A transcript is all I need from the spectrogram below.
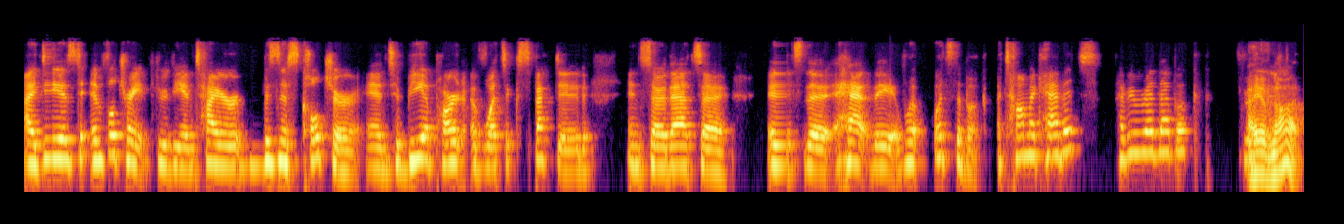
ideas to infiltrate through the entire business culture and to be a part of what's expected. And so that's a it's the hat the what, what's the book? Atomic habits? Have you read that book? I have not.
